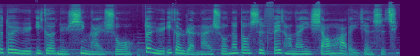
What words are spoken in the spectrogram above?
这对于一个女性来说，对于一个人来说，那都是非常难以消化的一件事情。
